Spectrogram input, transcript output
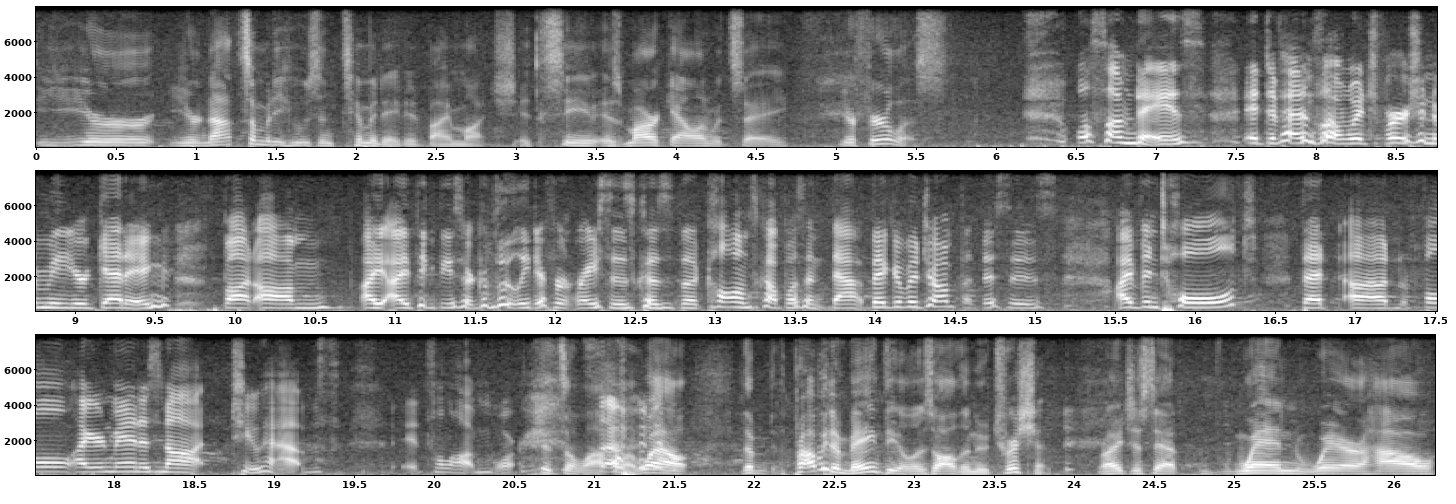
You're you're not somebody who's intimidated by much. It seems, as Mark Allen would say, you're fearless. Well, some days. It depends on which version of me you're getting. But um, I, I think these are completely different races because the Collins Cup wasn't that big of a jump, but this is. I've been told that uh, full Ironman is not two halves. It's a lot more. It's a lot So- more. Well, the, probably the main deal is all the nutrition, right? Just that when, where, how,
